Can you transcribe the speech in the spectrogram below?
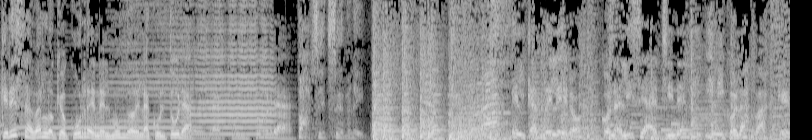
¿Querés saber lo que ocurre en el mundo de la cultura? El Candelero, con Alicia Achinelli y Nicolás Vázquez.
